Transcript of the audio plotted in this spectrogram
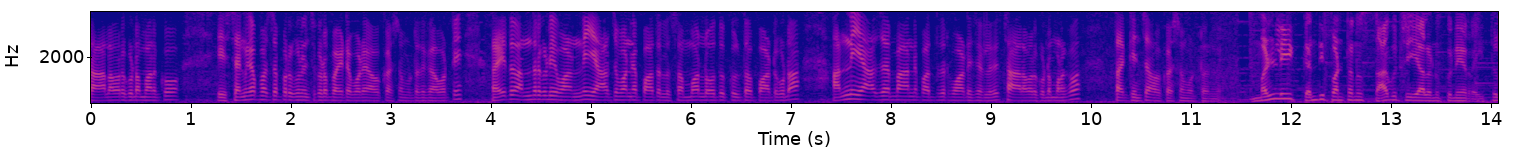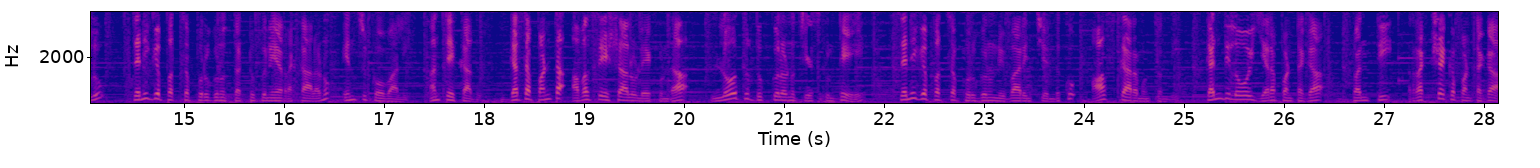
చాలా వరకు కూడా మనకు ఈ శనగ పచ్చ పురుగు నుంచి కూడా బయటపడే అవకాశం ఉంటుంది కాబట్టి రైతులు అందరూ కూడా ఇవన్నీ యాజమాన్య పాత్రలు సమ్మర్ లోతుకులతో పాటు కూడా అన్ని యాజమాన్య పద్ధతులు పాటించట్లయితే చాలా వరకు కూడా మనకు తగ్గించే అవకాశం ఉంటుంది. మళ్ళీ కంది పంటను సాగు చేయాలనుకునే రైతులు శనిగ పచ్చ పురుగును తట్టుకునే రకాలను ఎంచుకోవాలి. అంతేకాదు గత పంట అవశేషాలు లేకుండా లోతు దుక్కులను చేసుకుంటే శనిగ పచ్చ పురుగును నివారించేందుకు ఆస్కారం ఉంటుంది. కందిలో ఎర్ర పంటగా బంతి రక్షక పంటగా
